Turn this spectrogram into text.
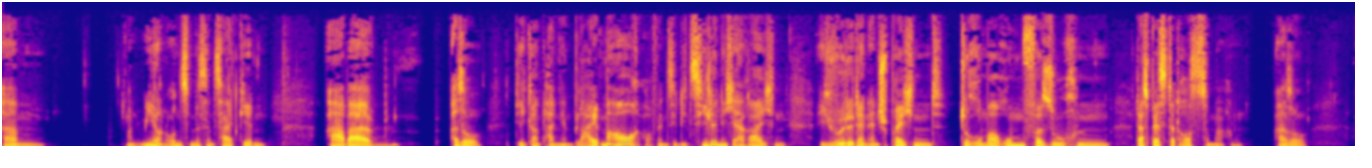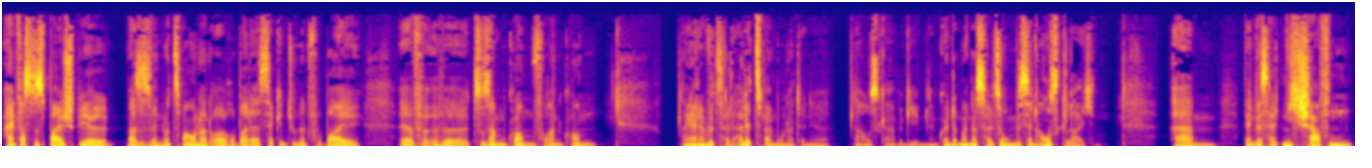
ähm, und mir und uns ein bisschen Zeit geben. Aber also die Kampagnen bleiben auch, auch wenn sie die Ziele nicht erreichen. Ich würde dann entsprechend drumherum versuchen, das Beste draus zu machen. Also Einfachstes Beispiel, was ist, wenn nur 200 Euro bei der Second Unit vorbei äh, äh, zusammenkommen, vorankommen? Naja, dann wird es halt alle zwei Monate eine, eine, Ausgabe geben. Dann könnte man das halt so ein bisschen ausgleichen. Ähm, wenn wir es halt nicht schaffen,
